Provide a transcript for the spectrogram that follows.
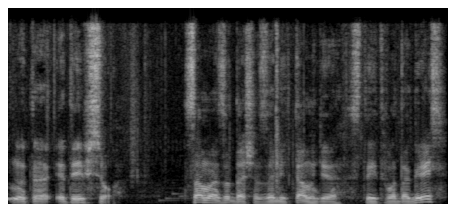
ну, это, это и все. Самая задача залить там, где стоит вода, грязь,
